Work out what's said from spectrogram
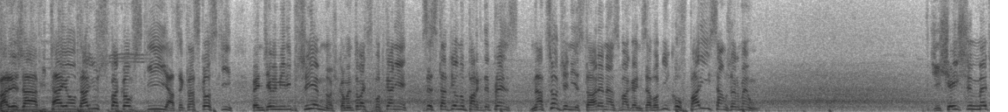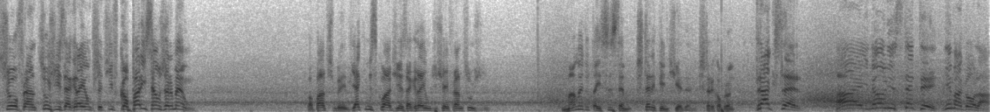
Paryża witają Dariusz Szpakowski i Jacek Laskowski. Będziemy mieli przyjemność komentować spotkanie ze stadionu Parc des Princes. Na co dzień jest to arena zmagań zawodników Paris Saint-Germain. W dzisiejszym meczu Francuzi zagrają przeciwko Paris Saint-Germain. Popatrzmy, w jakim składzie zagrają dzisiaj Francuzi. Mamy tutaj system 4-5-1, czterech obroń. Draxler! Aj, no niestety, nie ma gola.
